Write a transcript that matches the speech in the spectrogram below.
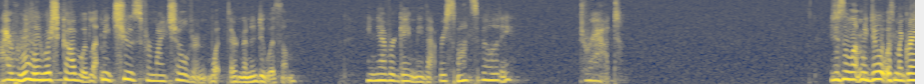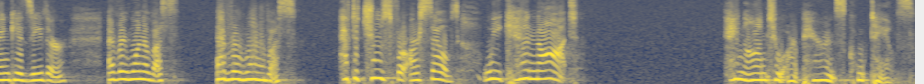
I really wish God would let me choose for my children what they're going to do with them. He never gave me that responsibility. Drat. He doesn't let me do it with my grandkids either. Every one of us, every one of us have to choose for ourselves. We cannot hang on to our parents' coattails.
